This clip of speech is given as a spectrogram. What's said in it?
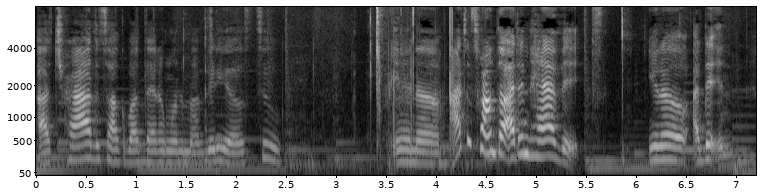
I, I tried to talk about that in one of my videos too, and um, I just found out I didn't have it. You know, I didn't.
